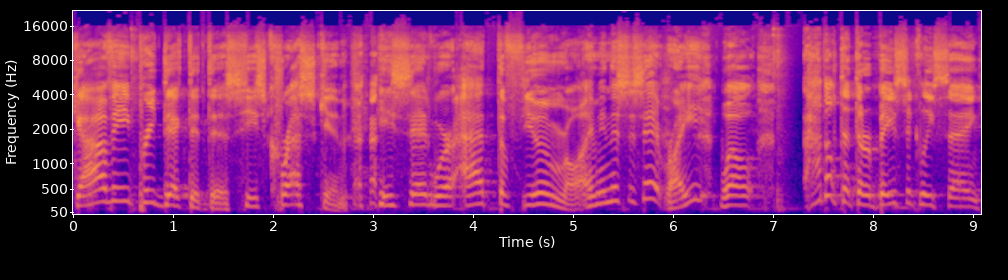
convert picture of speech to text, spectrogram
Govy predicted this. He's Kreskin. He said we're at the funeral. I mean, this is it, right? well, how about that? They're basically saying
